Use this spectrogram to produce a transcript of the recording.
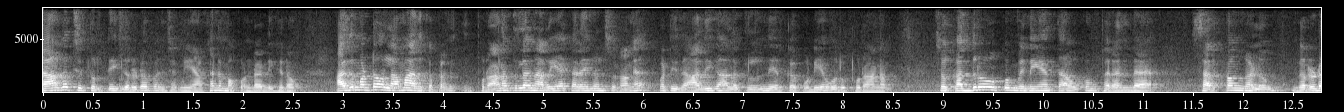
நாக சதுர்த்தி கருட பஞ்சமியாக நம்ம கொண்டாடுகிறோம். அது மட்டும் இல்லாமல் அதுக்கப்புறம் புராணத்தில் நிறைய கதைகள் சொல்கிறாங்க பட் இது ஆதி காலத்துலேருந்து இருக்கக்கூடிய ஒரு புராணம். ஸோ கத்ருவுக்கும் வினயத்தாவுக்கும் பிறந்த சர்ப்பங்களும் கருட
